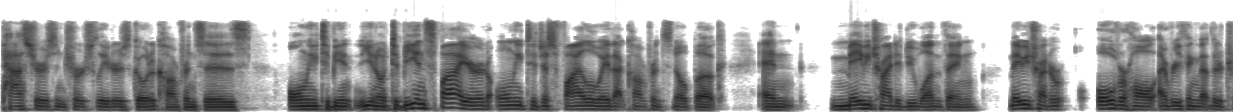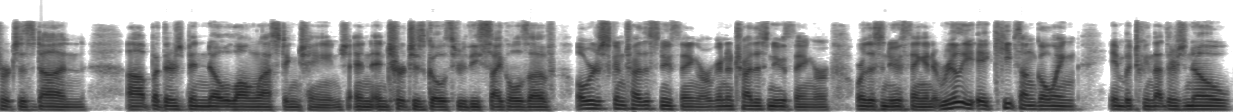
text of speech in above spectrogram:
pastors and church leaders go to conferences only to be you know to be inspired, only to just file away that conference notebook and maybe try to do one thing maybe try to overhaul everything that their church has done, uh, but there's been no long lasting change. And, and churches go through these cycles of, oh, we're just going to try this new thing, or we're going to try this new thing, or or this new thing, and it really it keeps on going in between that. There's no,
